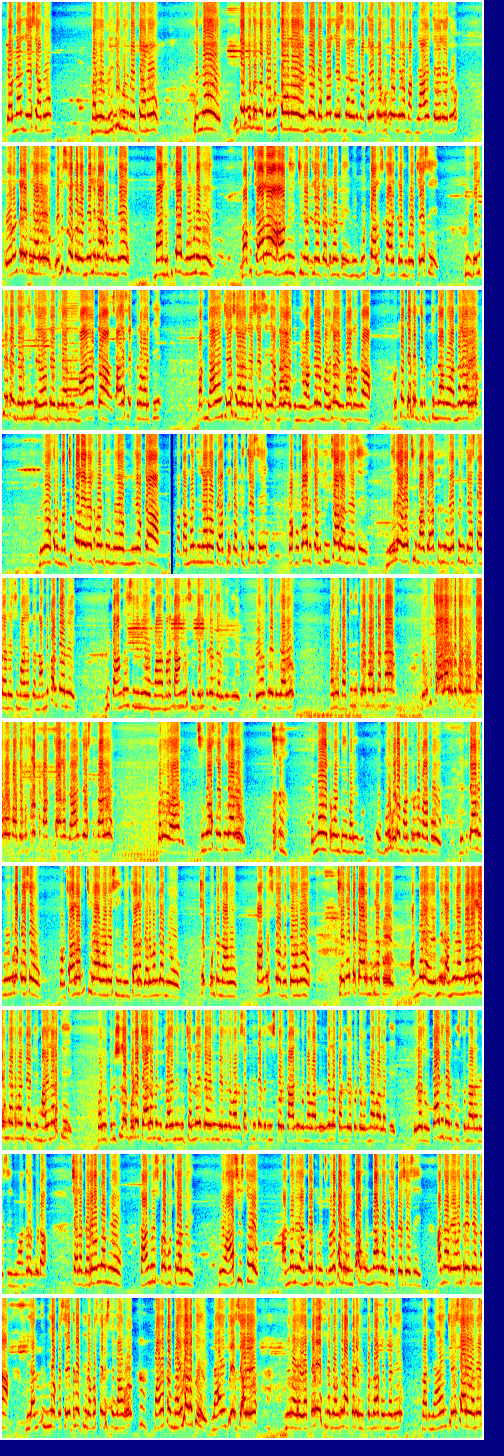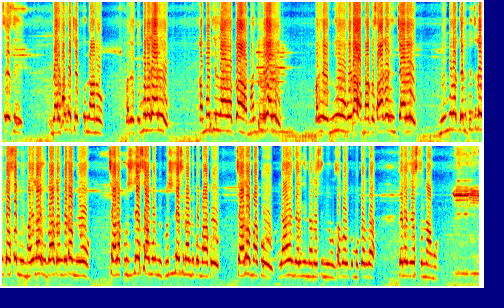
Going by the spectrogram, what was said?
ధర్నాలు చేశాము. మరియు మీటింగులు పెట్టాము. ఎన్నో ఇంతకుముందు ఉన్న ప్రభుత్వంలో ఎన్నో ధర్నాలు చేసినా కానీ మాకు ఏ ప్రభుత్వం కూడా మాకు న్యాయం చేయలేదు. రేవంత్ రెడ్డి గారు గెలిచి ఒక రెండేళ్ళు కాకముందే మా లిటికా భూములని మాకు చాలా హామీ ఇచ్చినట్లటువంటి మేము బూట్ పాలసీ కార్యక్రమం కూడా చేసి మేము గెలిపేయడం జరిగింది రేవంత్ రెడ్డి గారిని. మా యొక్క సాయశక్తుల వరకు మాకు న్యాయం చేశారనేసి అన్నగారికి మేము అందరం మహిళా విభాగంగా కృతజ్ఞతలు తెలుపుతున్నాము అన్నగారు. మేము అసలు మర్చిపోలేనటువంటి మీ మీ యొక్క మా ఖమ్మం జిల్లాలో ఫ్యాక్టరీ కట్టించేసి మాకు ఉపాధి కల్పించాలనేసి మీరే వచ్చి మా ఫ్యాక్టరీని ఓపెనింగ్ చేస్తారనేసి మా యొక్క నమ్మకంతో మీ కాంగ్రెస్ని మేము మా- మన కాంగ్రెస్ని గెలిపడం జరిగింది. రేవంత్ రెడ్డి గారు మరి బట్టి విక్రమార్కన్న మీకు చాలా రుణపడి ఉంటాము. మా దళితులకు మాకు చాలా న్యాయం చేస్తున్నారు. మరి శ్రీనివాస్ రెడ్డి గారు ఉన్నటువంటి మరి ముగ్గురు కూడా మంత్రులు మాకు ఇటుకాల భూముల కోసం మాకు చాలా ఇచ్చినాము అనేసి మేము చాలా గర్వంగా మేము చెప్పుకుంటున్నాము. కాంగ్రెస్ ప్రభుత్వంలో చేనేత కార్మికులకు అందరూ అన్ని అన్ని రంగాలలో ఉన్నటువంటి మహిళలకి మరి పురుషులకు కూడా చాలా మంది ట్రైనింగ్ చెన్నై ట్రైనింగ్ వెళ్ళిన వారు సర్టిఫికెట్లు తీసుకొని ఖాళీ ఉన్న వాళ్ళు ఇళ్ళ పని లేకుండా ఉన్న వాళ్ళకి ఈరోజు ఉపాధి కల్పిస్తున్నారనేసి మేము అందరం కూడా చాలా గర్వంగా మేము కాంగ్రెస్ ప్రభుత్వాన్ని మేము ఆశిస్తూ అన్నని అందరికి మించి రుణపడి ఉంటాము ఉన్నాము అని చెప్పేసేసి అన్న రేవంత్ రెడ్డి అన్న మీ మీ యొక్క చేతులెత్తికి నమస్కరిస్తున్నాము. మా యొక్క మహిళలకు న్యాయం చేశారు. మేము ఎక్కడ వేసిన గొంగళ అక్కడ ఇప్పటిదాకా ఉన్నది. మాకు న్యాయం చేశారు అనేసేసి గర్వంగా చెప్తున్నాను. మరి తుమ్మల గారు ఖమ్మం జిల్లా యొక్క మంత్రులు గారు మరి మీరు కూడా మాకు సహకరించారు. మిమ్మల్ని గెలిపించడం కోసం మీ మహిళా విభాగం కూడా మేము చాలా కృషి చేశాము. మేము కృషి చేసినందుకు మాకు చాలా మాకు న్యాయం జరిగిందనేసి మేము సభకు ముఖంగా తెలియజేస్తున్నాము.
